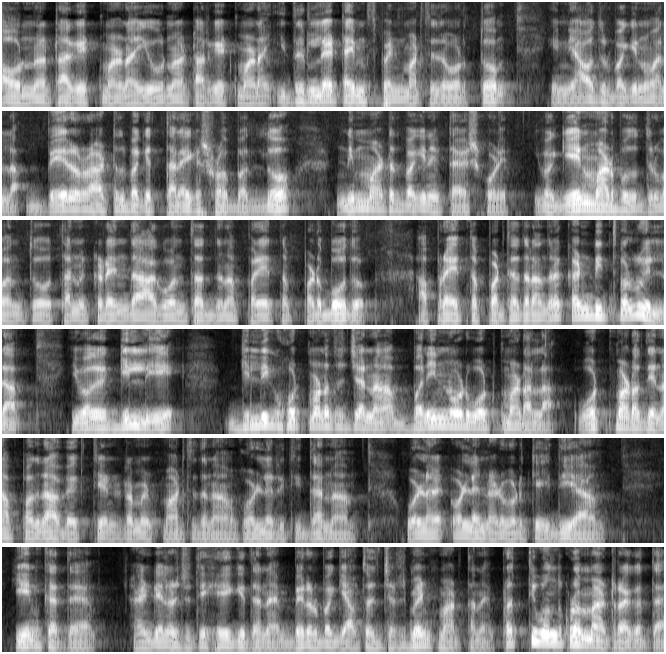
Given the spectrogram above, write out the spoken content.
ಅವ್ರನ್ನ ಟಾರ್ಗೆಟ್ ಮಾಡೋಣ, ಇವ್ರನ್ನ ಟಾರ್ಗೆಟ್ ಮಾಡೋಣ, ಇದರಲ್ಲೇ ಟೈಮ್ ಸ್ಪೆಂಡ್ ಮಾಡ್ತಿದ್ರೆ ಹೊರತು ಇನ್ನು ಯಾವುದ್ರ ಬಗ್ಗೆನೂ ಅಲ್ಲ. ಬೇರೆಯವ್ರ ಆಟದ ಬಗ್ಗೆ ತಲೆಗೆಸ್ಕೊಳ್ಳೋ ಬದಲು ನಿಮ್ಮ ಆಟದ ಬಗ್ಗೆ ನೀವು ತಯಾರಿಸ್ಕೊಳ್ಳಿ. ಇವಾಗ ಏನು ಮಾಡ್ಬೋದು ಧ್ರುವಂತು? ತನ್ನ ಕಡೆಯಿಂದ ಆಗುವಂಥದ್ದನ್ನು ಪ್ರಯತ್ನ ಪಡ್ಬೋದು. ಆ ಪ್ರಯತ್ನ ಪಡ್ತಾ ಇದ್ದಾರೆ ಅಂದರೆ ಖಂಡಿತವಾಗ್ಲೂ ಇಲ್ಲ. ಇವಾಗ ಗಿಲ್ಲಿ, ಗಿಲ್ಲಿಗೆ ವೋಟ್ ಮಾಡೋದು ಜನ ಬನ್ನಿ ನೋಡಿ ವೋಟ್ ಮಾಡಲ್ಲ. ವೋಟ್ ಮಾಡೋದೇನಪ್ಪ ಅಂದರೆ ಆ ವ್ಯಕ್ತಿ ಎಂಟರ್ಟೈನ್ಮೆಂಟ್ ಮಾಡ್ತಿದ್ದಾನ? ಒಳ್ಳೆ ರೀತಿ ಇದ್ದಾನ? ಒಳ್ಳೆ ಒಳ್ಳೆ ನಡವಳಿಕೆ ಇದೆಯಾ? ಏನು ಕತೆ? ಆ್ಯಂಡ್ ಎಲ್ಲರ ಜೊತೆ ಹೇಗಿದ್ದಾನೆ? ಬೇರೆಯವ್ರ ಬಗ್ಗೆ ಯಾವ ಥರ ಜಡ್ಜ್ಮೆಂಟ್ ಮಾಡ್ತಾನೆ? ಪ್ರತಿಯೊಂದು ಕೂಡ ಮ್ಯಾಟ್ರ್ ಆಗುತ್ತೆ.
